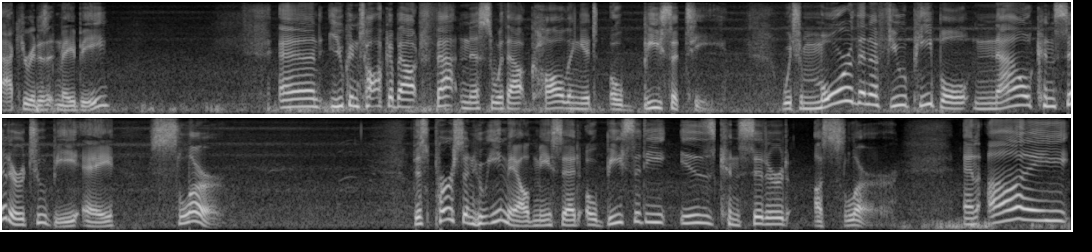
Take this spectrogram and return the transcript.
accurate as it may be. And you can talk about fatness without calling it obesity, which more than a few people now consider to be a slur. This person who emailed me said obesity is considered a slur. And I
